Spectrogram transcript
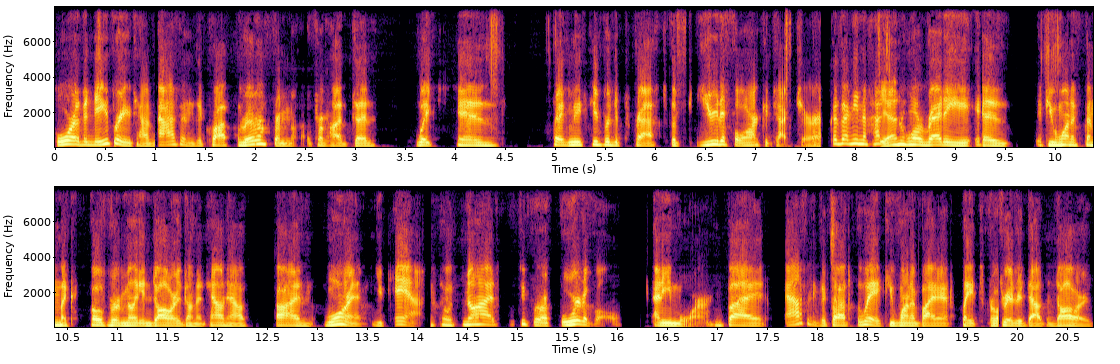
Or the neighboring town, Athens, across the river from, from Hudson, which is frankly super depressed with beautiful architecture. Because I mean, Hudson yeah. already is, if you want to spend like over a million dollars on a townhouse on Warren, you can. So it's not super affordable anymore. But Athens across the way, if you want to buy a place for three hundred thousand dollars,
